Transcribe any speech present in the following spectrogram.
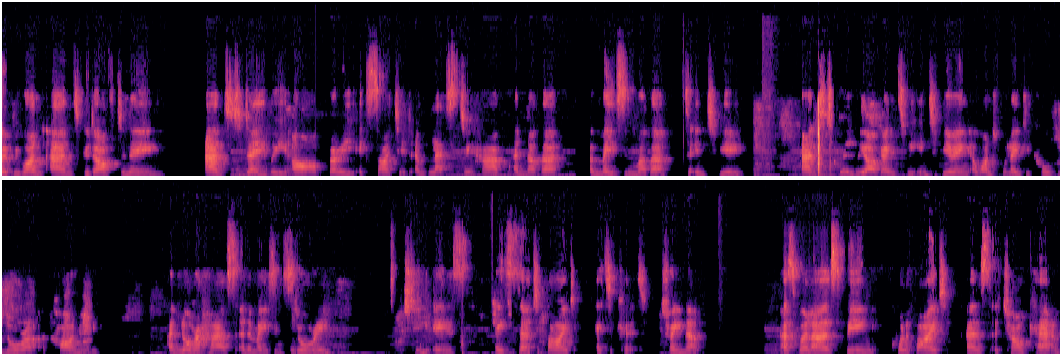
everyone, and good afternoon. And today we are very excited and blessed to have another amazing mother to interview. And today we are going to be interviewing a wonderful lady called Laura Akano. And Laura has an amazing story. She is a certified etiquette trainer, as well as being qualified as a childcare and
